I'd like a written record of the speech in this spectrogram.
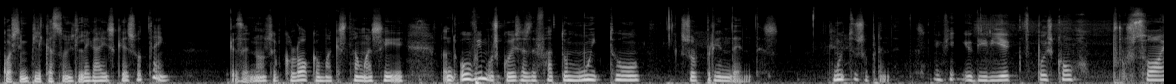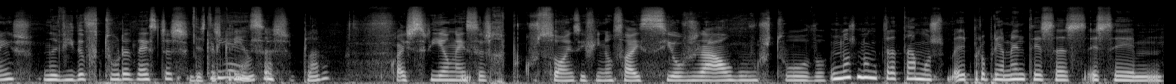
coas implicações legais que eso ten. Quer dizer, non se coloca unha questão así. Portanto, ouvimos coisas de fato moito surpreendentes. Muito surpreendentes. Enfim, eu diria que depois com repercussões na vida futura destas, destas crianças. crianças. Claro. Quais seriam essas repercussões? Enfim, não sei se houve já algum estudo. Nós não tratamos eh, propriamente essas, esse,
